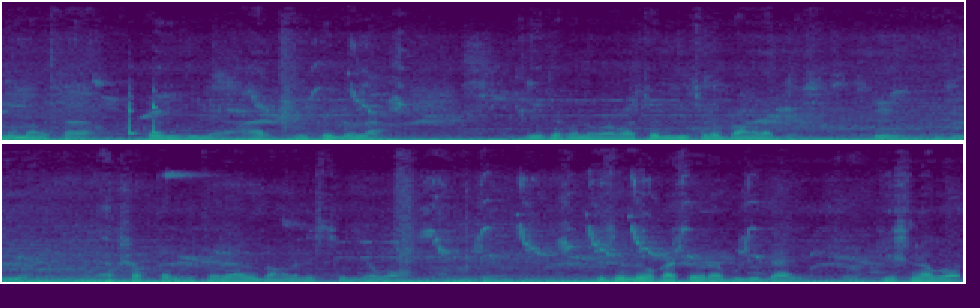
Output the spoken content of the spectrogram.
মীমাংসা করি বলে আর ই করল না দিয়ে যখন ও বাবা চলে গিয়েছিল বাংলাদেশ। হুম। দিয়ে এক সপ্তাহের ভিতরে আমি বাংলাদেশ চলে যাব। আমাদের কিছু লোক আছে ওরা বলে দেয় কৃষ্ণনগর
